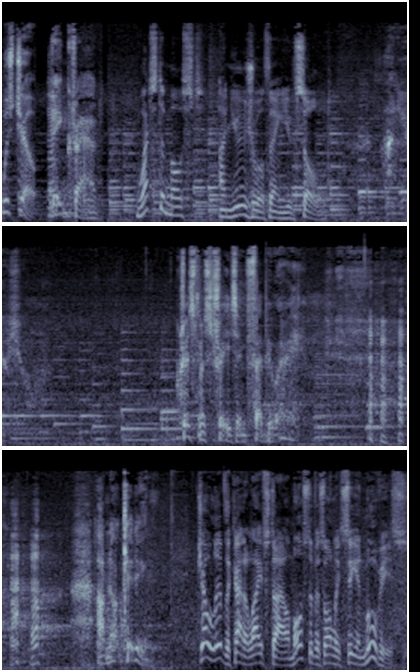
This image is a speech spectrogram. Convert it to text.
was Joe. Big crowd. What's the most unusual thing you've sold? Unusual. Christmas trees in February. I'm not kidding. Joe lived the kind of lifestyle most of us only see in movies,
